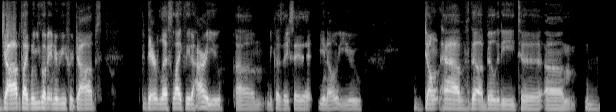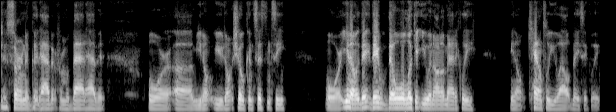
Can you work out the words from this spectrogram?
jobs, like when you go to interview for jobs, they're less likely to hire you um, because they say that you know you don't have the ability to um, discern a good habit from a bad habit, or um, you don't you don't show consistency, or you know they they they will look at you and automatically you know, cancel you out basically.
